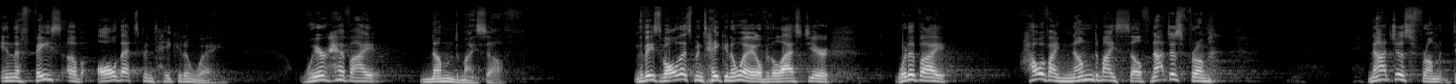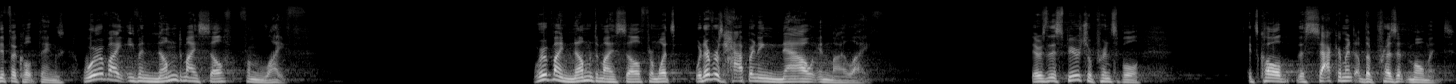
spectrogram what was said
in the face of all that's been taken away, where have I numbed myself? In the face of all that's been taken away over the last year, what have I how have I numbed myself, not just from not just from difficult things, where have I even numbed myself from life? Where have I numbed myself from what's whatever's happening now in my life? There's this spiritual principle. It's called the sacrament of the present moment.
